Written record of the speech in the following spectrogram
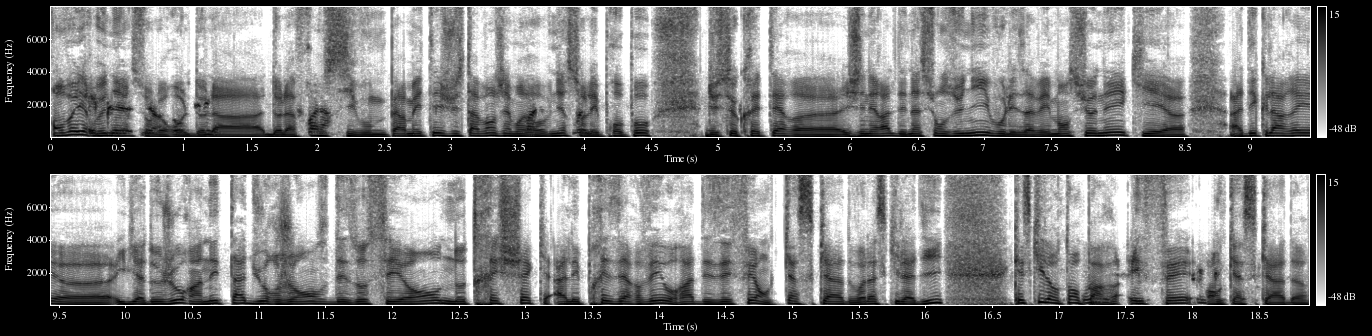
on va y revenir sur le rôle de la, de la France, si vous me permettez. Juste avant, j'aimerais revenir sur les propos du secrétaire euh, général des Nations Unies, vous les avez mentionnés, qui euh, a déclaré euh, il y a deux jours un état d'urgence des océans. Notre échec à les préserver aura des effets en cascade. Voilà ce qu'il a dit. Qu'est-ce qu'il entend par effet en cascade?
